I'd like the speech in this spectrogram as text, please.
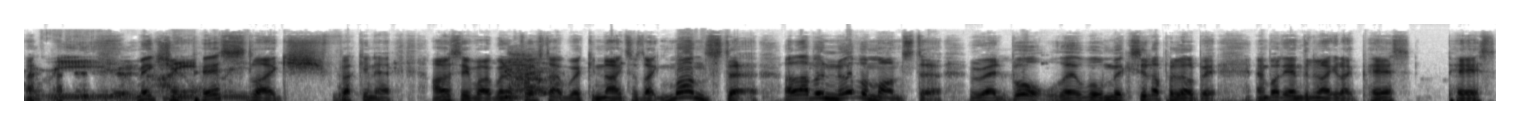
real. Makes you piss like sh- fucking. Uh, honestly, right when I first started working nights, I was like, "Monster! I'll have another monster, Red Bull. They will mix it up a little bit." And by the end of the night, you're like, "Piss, piss,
